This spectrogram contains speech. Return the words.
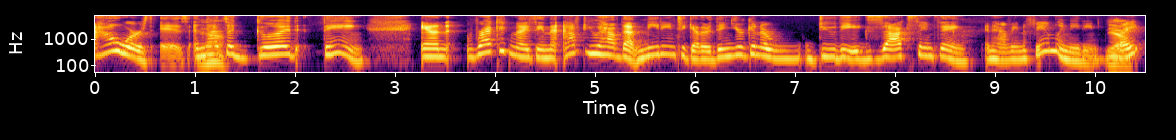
ours is. And yeah. that's a good thing. And recognizing that after you have that meeting together, then you're going to do the exact same thing in having a family meeting, yeah. right?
